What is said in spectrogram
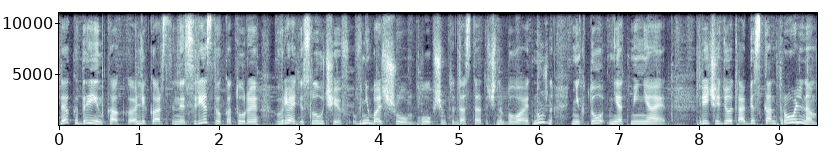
Да, кадеин как лекарственное средство, которое в ряде случаев, в небольшом, в общем-то, достаточно бывает нужно, никто не отменяет. Речь идет о бесконтрольном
